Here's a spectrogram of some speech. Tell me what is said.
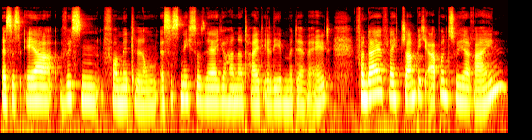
Es ist eher Wissenvermittlung. Es ist nicht so sehr, Johanna teilt ihr Leben mit der Welt. Von daher, vielleicht jump ich ab und zu hier rein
